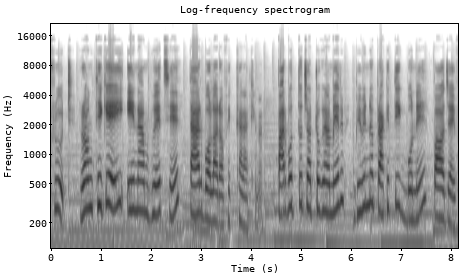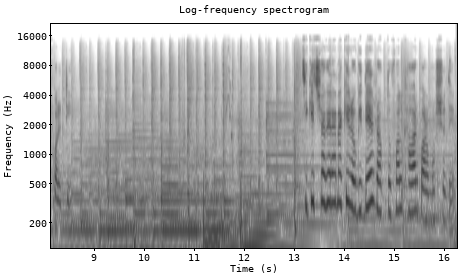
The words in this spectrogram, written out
ফ্রুট। রং থেকেই এ নাম হয়েছে, তার বলার অপেক্ষা রাখে না। পার্বত্য চট্টগ্রামের বিভিন্ন প্রাকৃতিক বনে পাওয়া যায় ফলটি। চিকিৎসকেরা নাকি রোগীদের রক্তফল খাওয়ার পরামর্শ দেন।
